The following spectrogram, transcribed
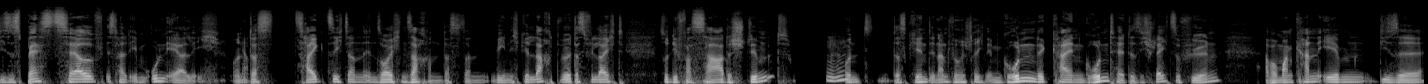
dieses Best Self ist halt eben unehrlich. Und Ja. das zeigt sich dann in solchen Sachen, dass dann wenig gelacht wird, dass vielleicht so die Fassade stimmt Mhm. und das Kind in Anführungsstrichen im Grunde keinen Grund hätte, sich schlecht zu fühlen. Aber man kann eben diese,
